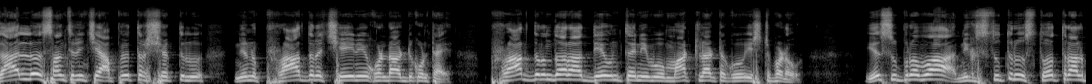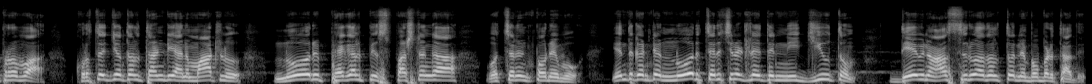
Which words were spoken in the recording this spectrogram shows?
గాలిలో సంచరించే అపవిత్ర శక్తులు నిన్ను ప్రార్థన చేయనీయకుండా అడ్డుకుంటాయి. ప్రార్థన ద్వారా దేవునితో నీవు మాట్లాడటకు ఇష్టపడవు. యేసు ప్రభా నీకు స్థుతులు స్తోత్రాలు ప్రభా కృతజ్ఞతలు తండ్రి అనే మాటలు నోరు పెగల్పి స్పష్టంగా ఉచ్చరింపనివ్వు. ఎందుకంటే నోరు తెరిచినట్లయితే నీ జీవితం దేవుని ఆశీర్వాదాలతో నింపబడుతుంది.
